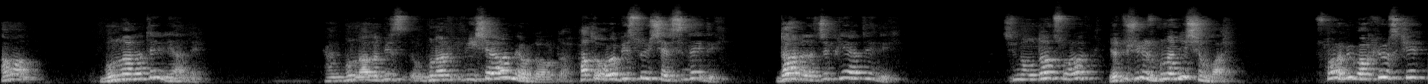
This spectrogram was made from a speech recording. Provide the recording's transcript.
ama bunlarla değil yani. Yani bunlarla biz bunlar bir işe yaramıyordu orada. Hatta orada biz su içerisindeydik. Daracık bir yerdeydik. Şimdi ondan sonra ya düşünüyoruz buna niçin var? Sonra bir bakıyoruz ki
